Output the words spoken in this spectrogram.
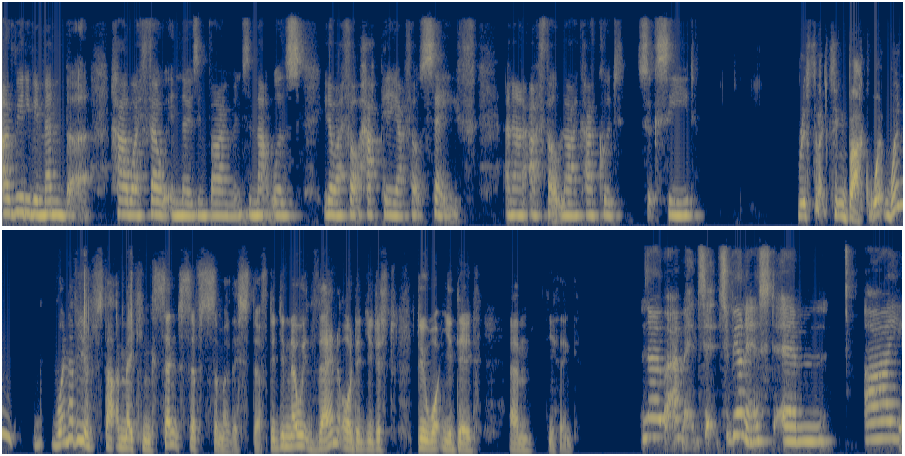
I really remember how I felt in those environments and that was you know I felt happy I felt safe and I, I felt like I could succeed reflecting back when whenever you started making sense of some of this stuff did you know it then or did you just do what you did um, do you think no, um, to, to be honest, um, I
